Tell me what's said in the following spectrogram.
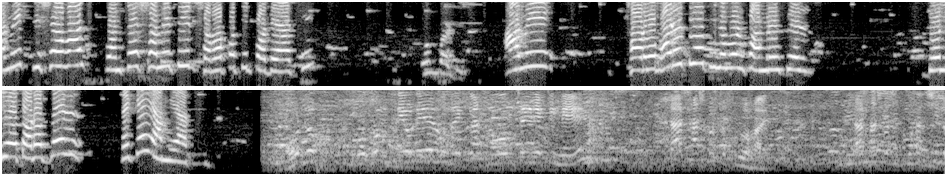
আমি কৃষ্ণগঞ্জ পঞ্চায়েত সমিতির সভাপতি পদে আছি। আমি সর্বভারতীয় তৃণমূল কংগ্রেসের দলীয় তরফের থেকেই আমি আছি। প্রথম পিরিয়ডে আমাদের ক্লাস নবম শ্রেণির একটি মেয়ে তার শ্বাসকষ্ট শুরু হয়। তার শ্বাসকষ্ট ছিল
